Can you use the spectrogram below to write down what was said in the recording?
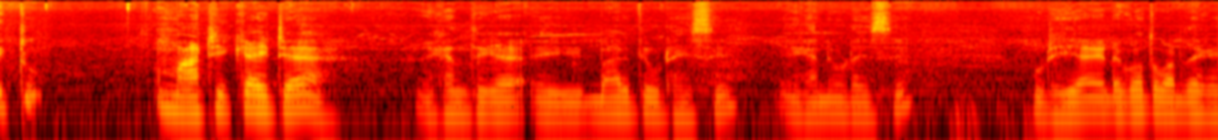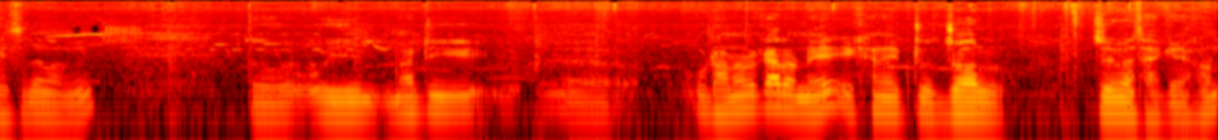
একটু মাটি কাইটা এখান থেকে এই বাড়িতে উঠাইছে, এখানে উঠাইছে। উঠিয়া এটা গতবার দেখাইছিলাম আমি। তো ওই মাটি উঠানোর কারণে এখানে একটু জল জমে থাকে এখন।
